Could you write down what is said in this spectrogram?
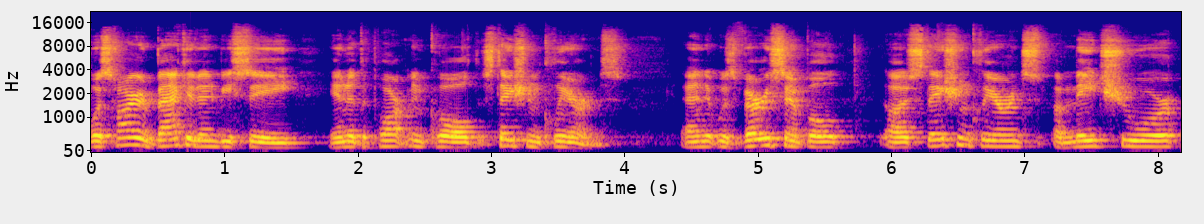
was hired back at NBC in a department called Station Clearance. And it was very simple. Uh, Station Clearance uh, made sure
